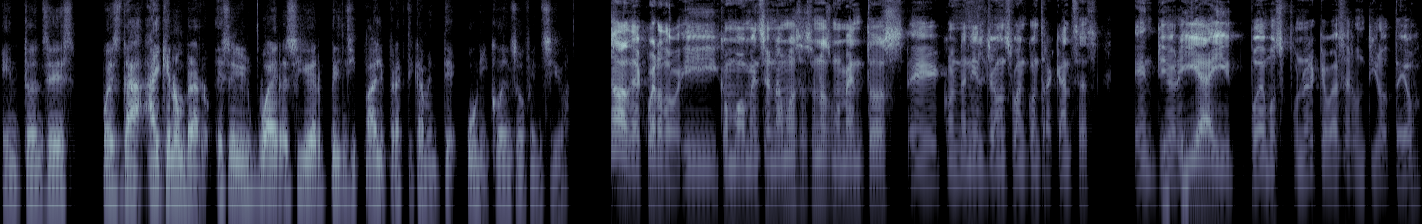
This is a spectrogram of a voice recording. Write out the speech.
Entonces, pues da, hay que nombrarlo. Es el wide receiver principal y prácticamente único en su ofensiva. No, de acuerdo. Y como mencionamos hace unos momentos, eh, con Daniel Jones van contra Kansas. En teoría, y podemos suponer que va a ser un tiroteo,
